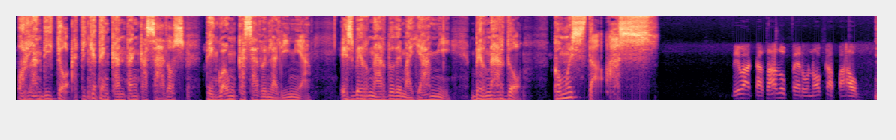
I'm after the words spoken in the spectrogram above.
Orlandito, a ti que te encantan casados, tengo a un casado en la línea. Es Bernardo de Miami. Bernardo, ¿cómo estás? Viva casado, pero no capao.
